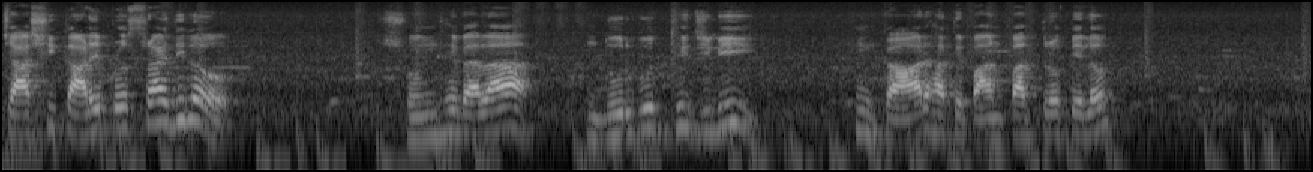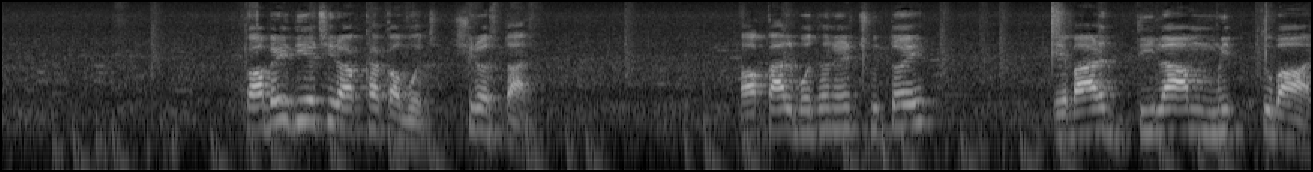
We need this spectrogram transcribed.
চাষি কারে প্রশ্রয় দিল? সন্ধেবেলা দুর্বুদ্ধিজীবী কার হাতে পানপাত্র পেল? কবেই দিয়েছি রক্ষা কবচ, শিরস্থান। অকাল বোধনের ছুতোয় এবার দিলাম মৃত্যুবান।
